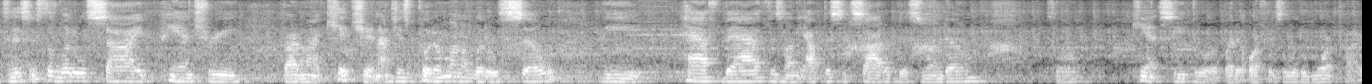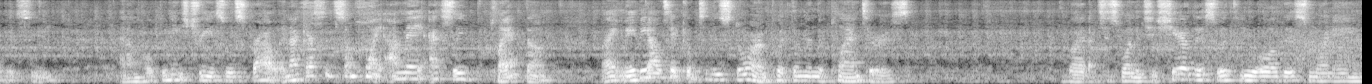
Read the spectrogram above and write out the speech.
So this is the little side pantry by my kitchen. I just put them on a little sill. The half bath is on the opposite side of this window. So can't see through it, but it offers a little more privacy. And I'm hoping these trees will sprout. And I guess at some point I may actually plant them, right? Maybe I'll take them to the store and put them in the planters. But I just wanted to share this with you all this morning.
